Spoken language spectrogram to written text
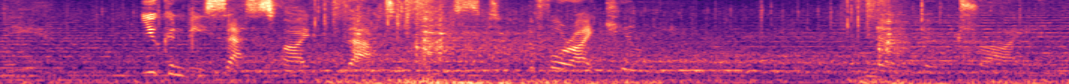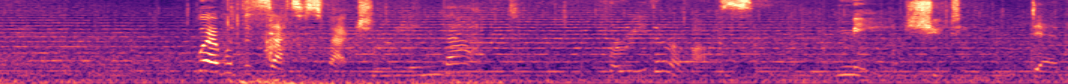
me. You can be satisfied with that at least, before I kill you. No, don't try. Where would the satisfaction be in that? For either of us. Me shooting you dead like that,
